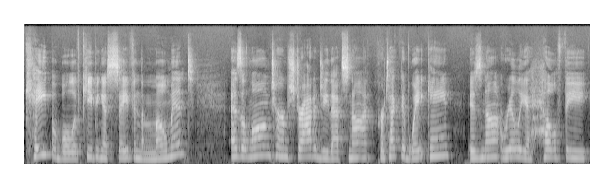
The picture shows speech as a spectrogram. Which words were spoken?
capable of keeping us safe in the moment, as a long term strategy, that's not protective weight gain, is not really a healthy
